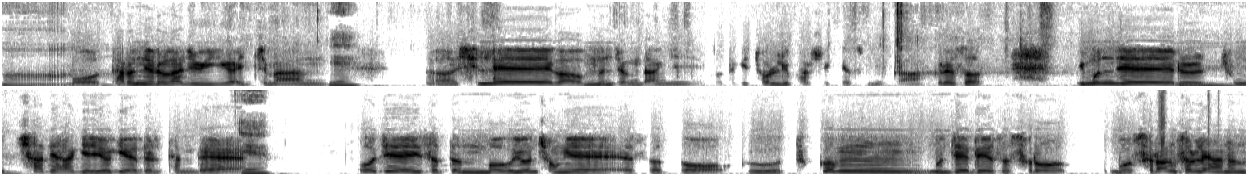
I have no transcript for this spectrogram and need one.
아, 뭐 다른 여러 가지 위기가 있지만 예. 어, 신뢰가 없는 정당이 어떻게 존립할 수 있겠습니까? 그래서 이 문제를 음. 중차대하게 여겨야 될 텐데 예. 어제 있었던 뭐 의원총회에서도 그 특검 문제에 대해서 서로 뭐 설왕설래하는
